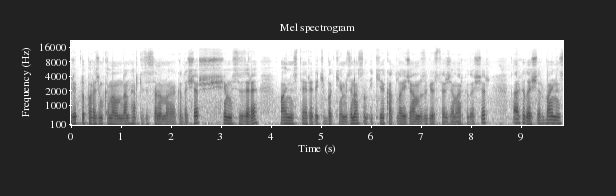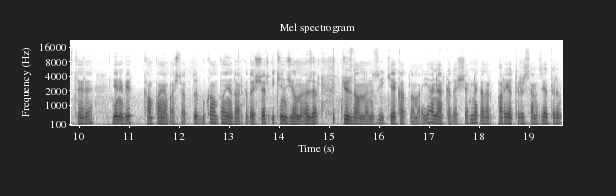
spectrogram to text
Kripto Paracım kanalından herkese selamlar arkadaşlar. Şimdi sizlere Binance TR'deki bakiyemizi nasıl ikiye katlayacağımızı göstereceğim arkadaşlar. Arkadaşlar Binance TR yeni bir kampanya başlattı. Bu kampanyada arkadaşlar ikinci yılına özel cüzdanlarınızı ikiye katlama. Yani arkadaşlar ne kadar para yatırırsanız yatırın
